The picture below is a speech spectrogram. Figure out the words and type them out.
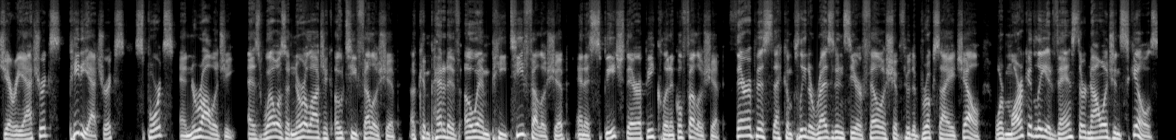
geriatrics, pediatrics, sports, and neurology as well as a neurologic OT fellowship, a competitive OMPT fellowship, and a speech therapy clinical fellowship. Therapists that complete a residency or fellowship through the Brooks IHL will markedly advance their knowledge and skills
